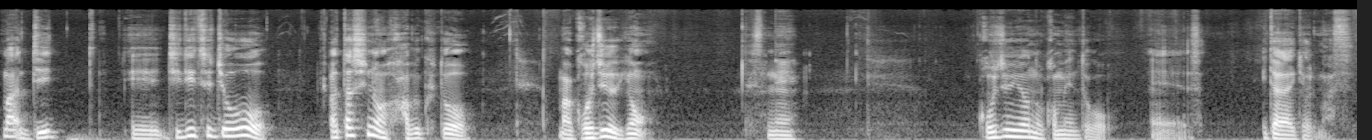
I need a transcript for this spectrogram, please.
まあ、実えー、事実上私のを省くと、まあ、54ですね。54のコメントを、えー、いただいております、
